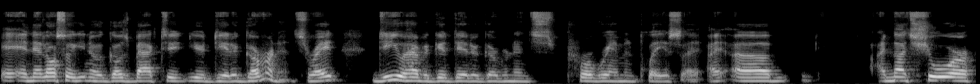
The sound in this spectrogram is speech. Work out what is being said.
and that also, you know, it goes back to your data governance, right? Do you have a good data governance program in place? I, I um, I'm not sure.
